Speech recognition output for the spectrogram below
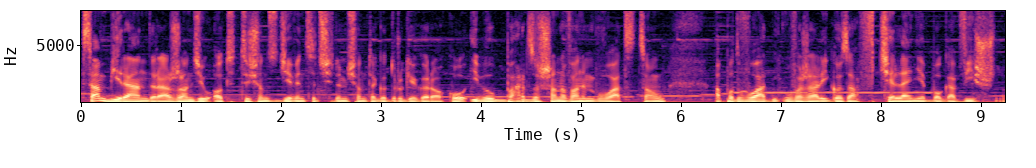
Sam Birandra rządził od 1972 roku i był bardzo szanowanym władcą, a podwładni uważali go za wcielenie boga Wisznu.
